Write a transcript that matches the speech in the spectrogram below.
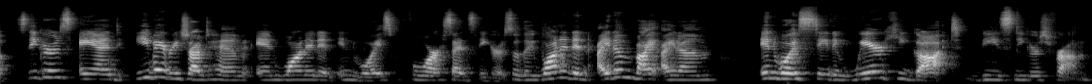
of sneakers. And eBay reached out to him and wanted an invoice for said sneakers. So they wanted an item by item invoice stating where he got these sneakers from.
